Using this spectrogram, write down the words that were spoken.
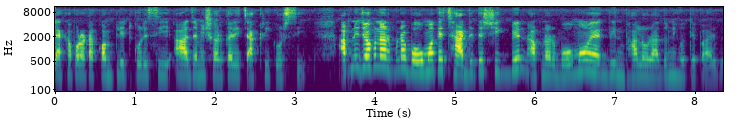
লেখাপড়াটা কমপ্লিট করেছি, আজ আমি সরকারি চাকরি করছি। আপনি যখন আপনার বৌমাকে ছাড় দিতে শিখবেন, আপনার বৌমাও একদিন ভালো রাঁধুনি হতে পারবে।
